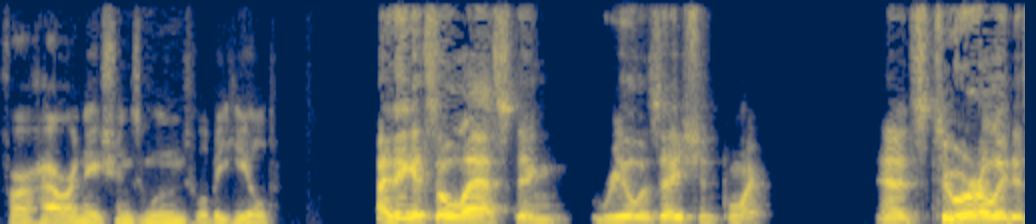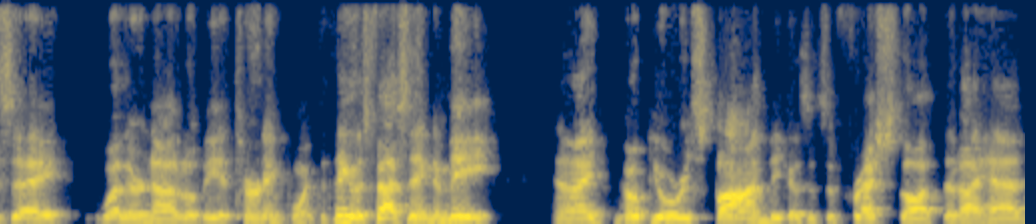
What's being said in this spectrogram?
for how our nation's wounds will be healed? I think it's a lasting realization point. And it's too early to say whether or not it'll be a turning point. The thing that was fascinating to me and I hope you'll respond because it's a fresh thought that I had.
